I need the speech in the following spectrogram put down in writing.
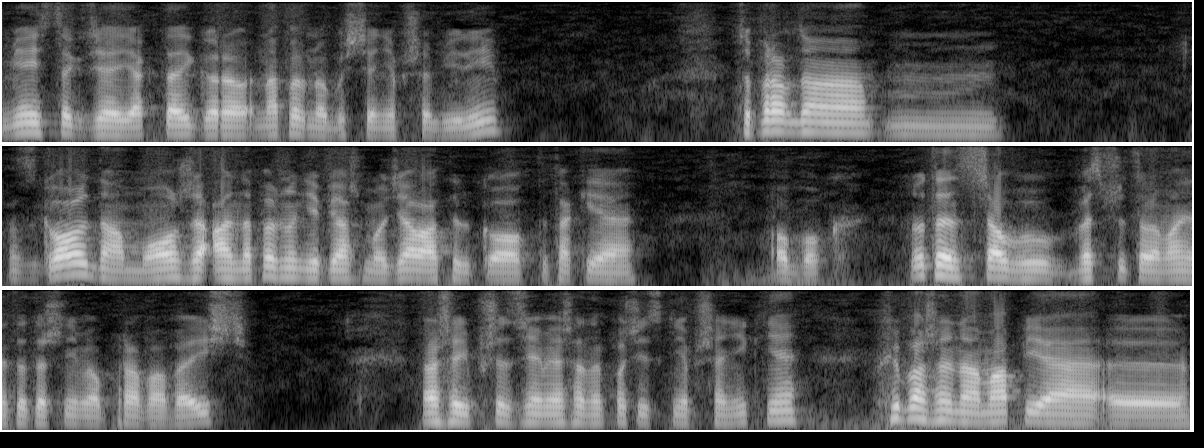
miejsce, gdzie jak Tiger na pewno byście nie przebili. Co prawda mm, z Golda może, ale na pewno nie wiarzmo działa, tylko w te takie obok. No ten strzał był bez przycelowania, to też nie miał prawa wejść. Raczej przez ziemię żaden pocisk nie przeniknie. Chyba, że na mapie y,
